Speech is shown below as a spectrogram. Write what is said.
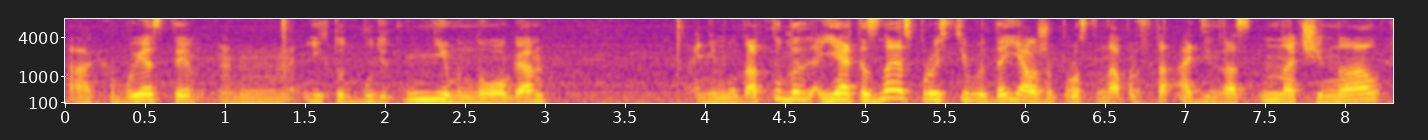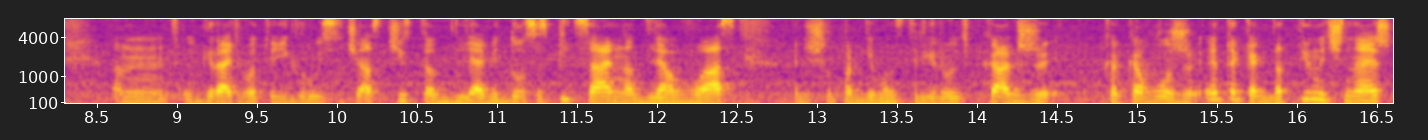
а, квесты. Их тут будет немного немного. Откуда я это знаю, спросите вы? Да я уже просто-напросто один раз начинал эм, играть в эту игру сейчас, чисто для видоса, специально для вас. Решил продемонстрировать, как же, каково же это, когда ты начинаешь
